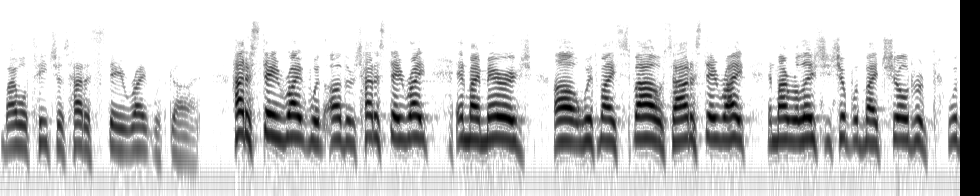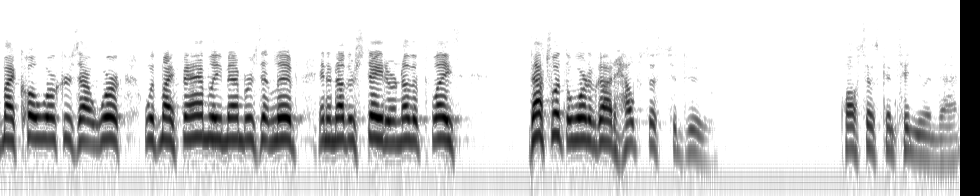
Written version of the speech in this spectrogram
The Bible teaches us how to stay right with God, how to stay right with others, how to stay right in my marriage uh, with my spouse, how to stay right in my relationship with my children, with my coworkers at work, with my family members that live in another state or another place. That's what the Word of God helps us to do. Paul says, continue in that.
